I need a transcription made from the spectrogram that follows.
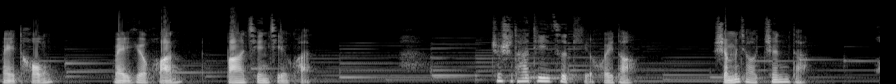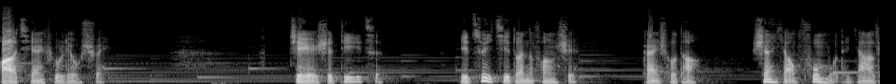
美瞳，每月还八千借款。这是他第一次体会到，什么叫真的花钱如流水。这也是第一次，以最极端的方式，感受到赡养父母的压力。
